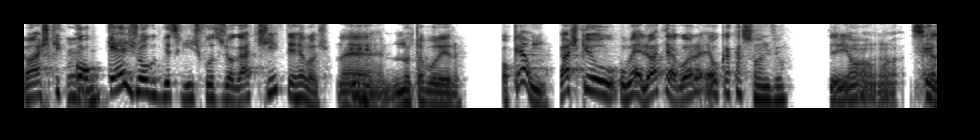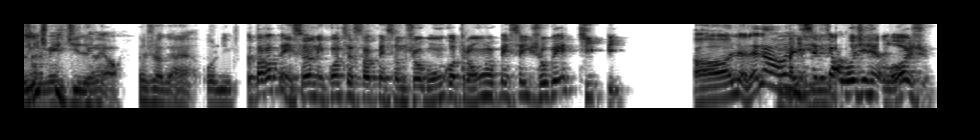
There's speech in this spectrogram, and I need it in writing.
Eu acho que Uhum. qualquer jogo desse que a gente fosse jogar tinha que ter relógio, né? Uhum. No tabuleiro. Qualquer um. Eu acho que o, o melhor até agora é o Carcassonne, viu? Seria uma, uma excelente é bem- pedida Bem legal. pra jogar Olímpico. Eu tava pensando, enquanto você estava pensando jogo um contra um, eu pensei em jogo equipe. Olha, legal, Uhum. Aí hein? você falou de relógio,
